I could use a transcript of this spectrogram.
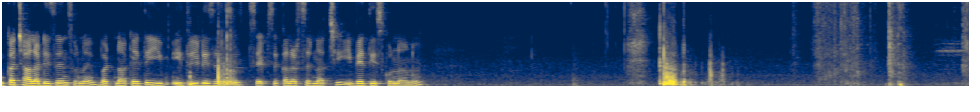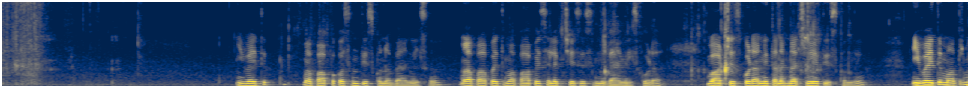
ఇంకా చాలా డిజైన్స్ ఉన్నాయి. బట్ నాకైతే ఈ ఈ త్రీ డిజైన్స్ సెట్స్ కలర్స్ నచ్చి ఇవే తీసుకున్నాను. ఇవైతే మా పాప కోసం తీసుకున్న బ్యాంగిల్స్. మా పాప అయితే మా పాపే సెలెక్ట్ చేసేసింది బ్యాంగిల్స్ కూడా. వాచెస్ కూడా అన్నీ తనకు నచ్చినవే తీసుకుంది. ఇవైతే మాత్రం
